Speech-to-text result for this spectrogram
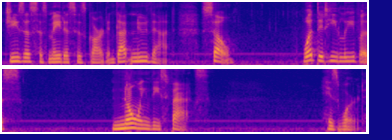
Jesus has made us his garden. God knew that. So, what did he leave us knowing these facts? His word.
